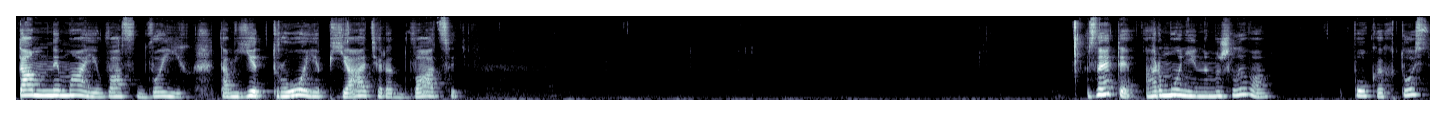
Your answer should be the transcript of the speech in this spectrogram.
Там немає вас двоїх, там є троє, п'ятеро, двадцять. Знаєте, гармонії неможлива, поки хтось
